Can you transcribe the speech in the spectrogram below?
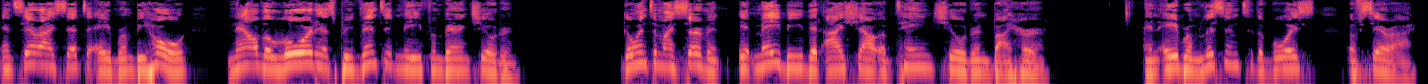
And Sarai said to Abram, Behold, now the Lord has prevented me from bearing children. Go into my servant. It may be that I shall obtain children by her. And Abram listened to the voice of Sarai.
